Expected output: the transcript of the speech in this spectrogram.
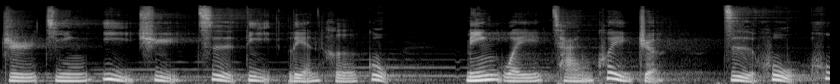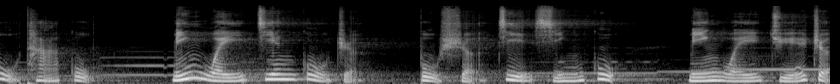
知经意趣次第联合故；名为惭愧者。自护护他故，名为坚固者；不舍戒行故，名为觉者；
